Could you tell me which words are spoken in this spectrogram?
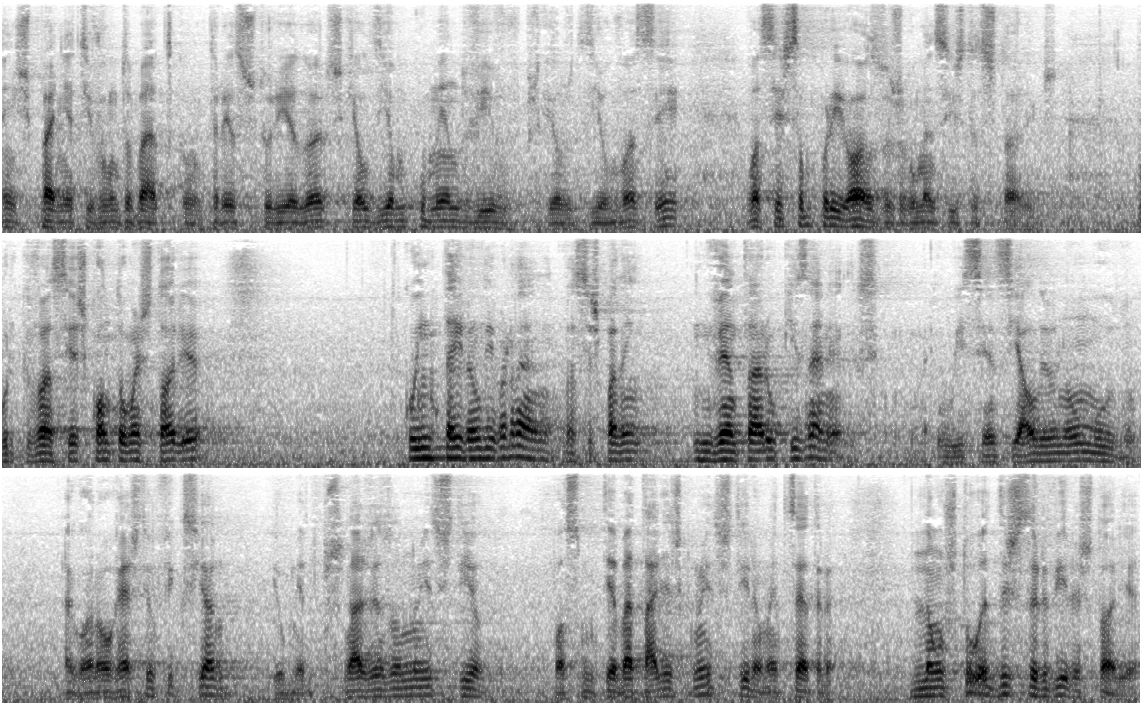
em Espanha tive um debate com três historiadores que eles iam-me comendo vivo, porque eles diziam: você, vocês são perigosos, os romancistas históricos, porque vocês contam a história com inteira liberdade. Vocês podem inventar o que quiserem. O essencial eu não mudo. Agora o resto eu ficciono. Eu meto personagens onde não existiam. Posso meter batalhas que não existiram, etc. Não estou a desservir a história.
